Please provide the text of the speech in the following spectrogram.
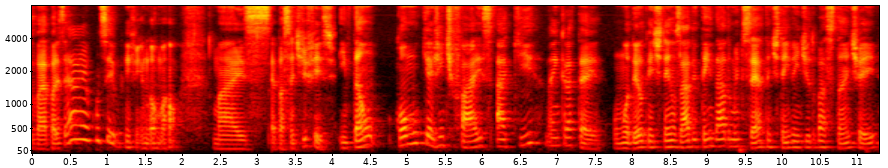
vai aparecer, ah, eu consigo, enfim, normal. Mas é bastante difícil. Então, como que a gente faz aqui na Encrateia? Um modelo que a gente tem usado e tem dado muito certo, a gente tem vendido bastante aí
